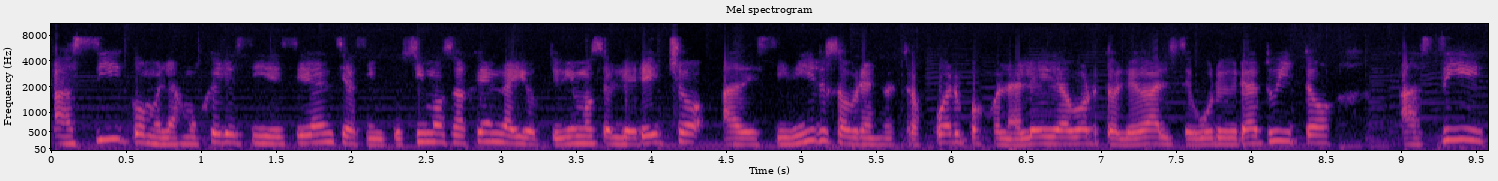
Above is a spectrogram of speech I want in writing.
así como las mujeres y disidencias impusimos agenda y obtuvimos el derecho a decidir sobre nuestros cuerpos con la ley de aborto legal, seguro y gratuito, así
